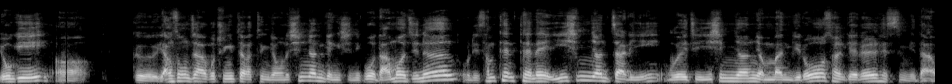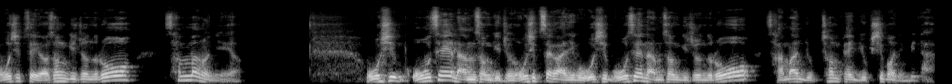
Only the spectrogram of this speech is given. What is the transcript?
여기 어, 그 양성자하고 중입자 같은 경우는 10년 갱신이고 나머지는 우리 3텐텐의 20년짜리 무해지 20년 연만기로 설계를 했습니다. 50세 여성 기준으로 3만 원이에요. 55세 남성 기준, 50세가 아니고 55세 남성 기준으로 46,160원입니다.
